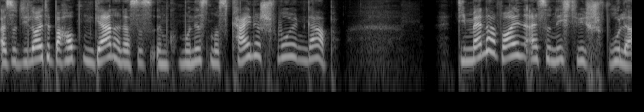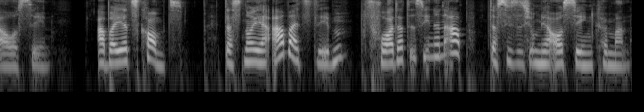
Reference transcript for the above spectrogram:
Also die Leute behaupten gerne, dass es im Kommunismus keine Schwulen gab. Die Männer wollen also nicht wie Schwule aussehen. Aber jetzt kommt's. Das neue Arbeitsleben fordert es ihnen ab, dass sie sich um ihr Aussehen kümmern.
